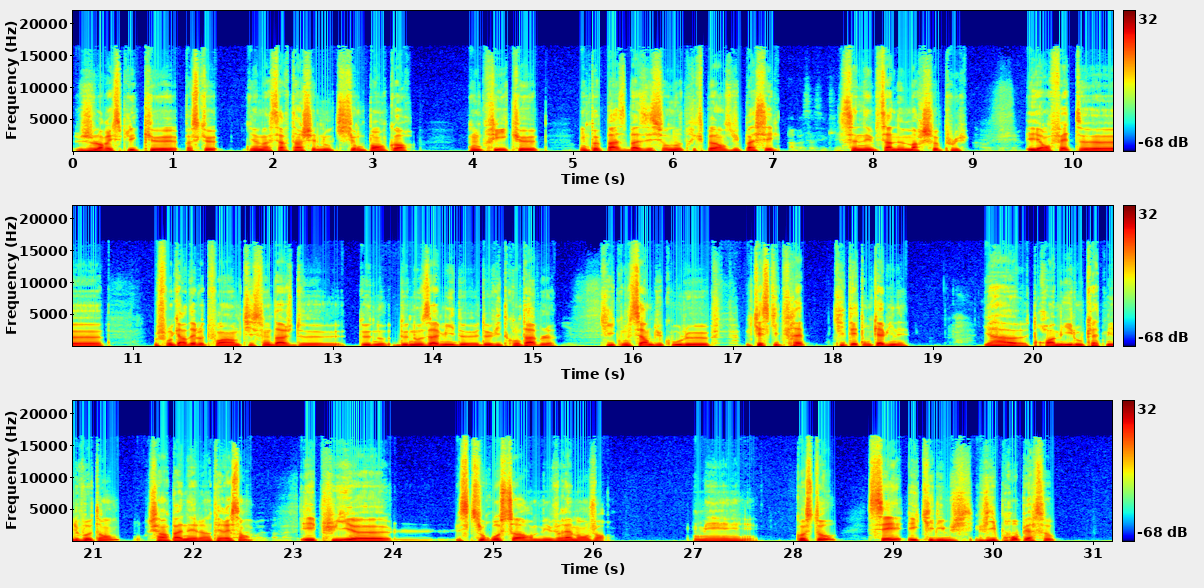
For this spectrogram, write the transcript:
Je leur explique que, parce qu'il y en a certains chez nous qui n'ont pas encore compris que on peut pas se baser sur notre expérience du passé. ça, n'est- ça ne marche plus. Et en fait, euh, je regardais l'autre fois un petit sondage de, de, nos- de nos amis de, de vie de comptable qui concerne du coup le qu'est-ce qui te ferait quitter ton cabinet? Il y a euh, 3000 ou 4000 votants, c'est un panel intéressant. Et puis, euh, ce qui ressort, mais vraiment, genre, mais costaud, c'est équilibre vie- vie pro-perso.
